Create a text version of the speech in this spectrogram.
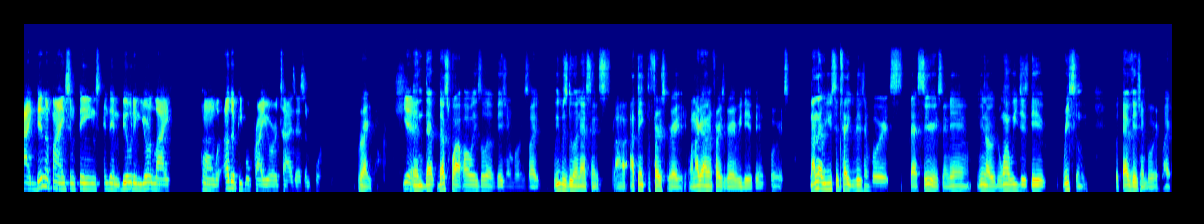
identifying some things and then building your life upon what other people prioritize as important. Right. Yeah, and that that's why I always love vision boards. Like we was doing that since uh, I think the first grade. When I got in first grade, we did vision boards. And I never used to take vision boards that serious. And then you know the one we just did recently with that vision board, like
